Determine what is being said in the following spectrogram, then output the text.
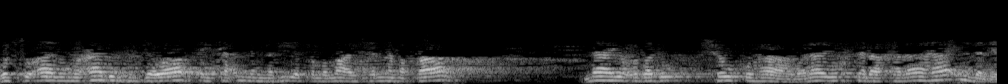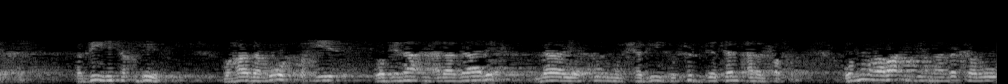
والسؤال معاد في الجواب أي كأن النبي صلى الله عليه وسلم قال لا يعبد شوكها ولا يختلى خلاها إلا الإذخر ففيه تقدير. وهذا هو الصحيح وبناء على ذلك لا يكون الحديث حجة على الفصل. ومن غرائب ما ذكروا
